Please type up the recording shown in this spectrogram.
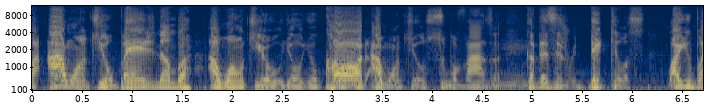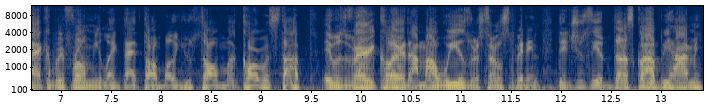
but but I want your badge number. I want your your your card. I want your supervisor. Cause this is ridiculous. Why you back up in front of me like that? Talking about you thought my car would stop. It was very clear that my wheels were still spinning. Did you see a dust cloud behind me?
